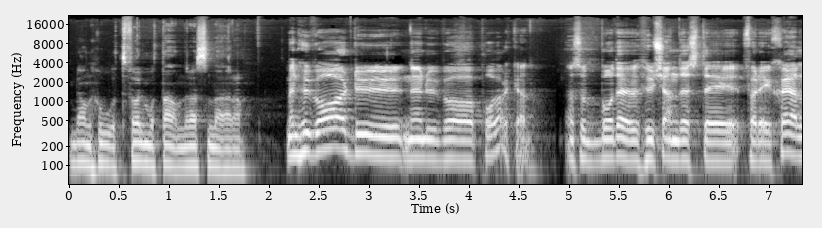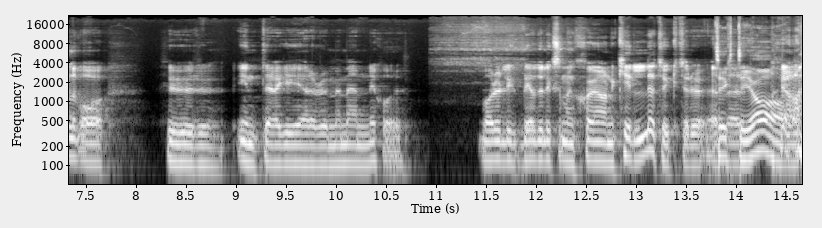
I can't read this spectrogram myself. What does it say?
ibland hotfull mot andra. Sådär. Men hur var du när du var påverkad? Alltså både hur kändes det för dig själv och hur interagerade du med människor? Var du, blev du liksom en skön kille tyckte du? eller? Tyckte jag. Ja.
